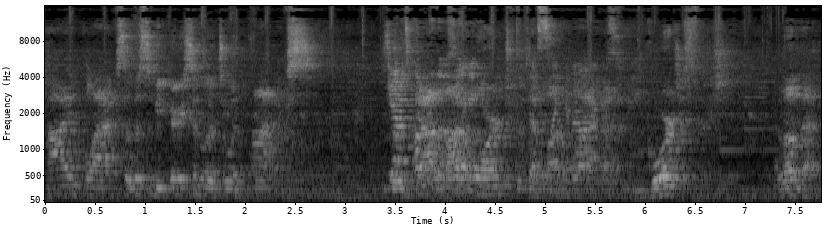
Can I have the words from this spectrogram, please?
high black. So this would be very similar to an onyx. So Yeah, it's it got a probably lot of like- orange, but then a just lot like of black on it. Gorgeous fish. I love that.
